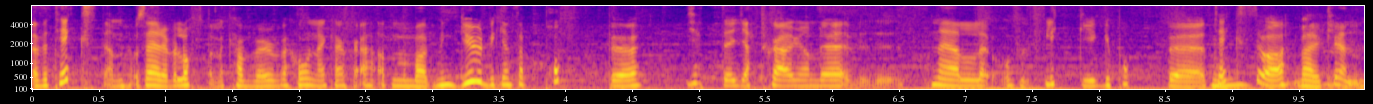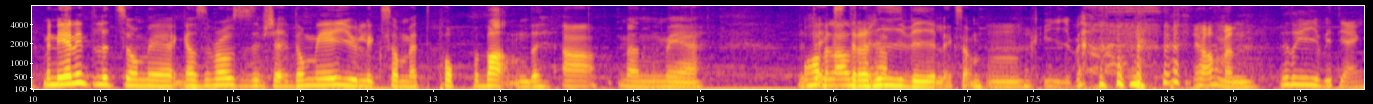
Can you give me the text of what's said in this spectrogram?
över texten, och så är det väl ofta med coverversioner kanske, att man bara, men gud vilken så pop, eh, jättehjärtskärande, eh, snäll och flickig poptext då. Verkligen. Men är det inte lite så med Guns N' Roses i och för sig? De är ju liksom ett popband Ja, men med lite extra riv i liksom. Mm. riv. Ja men Ett rivigt gäng.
